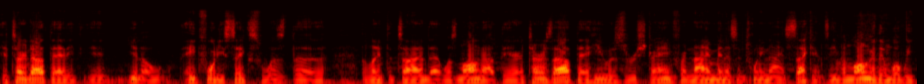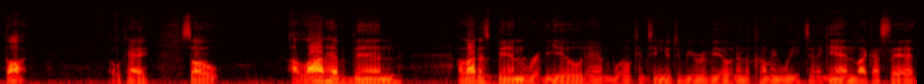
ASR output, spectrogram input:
it turned out that it, you know 846 was the the length of time that was long out there. It turns out that he was restrained for nine minutes and 29 seconds, even longer than what we thought. Okay, so a lot have been a lot has been revealed and will continue to be revealed in the coming weeks. And again, like I said,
